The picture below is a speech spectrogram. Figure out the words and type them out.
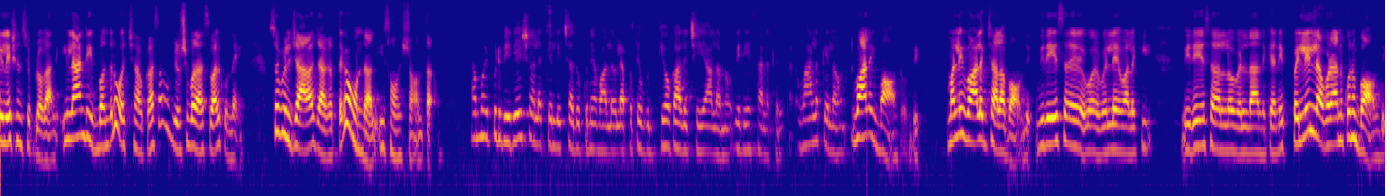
రిలేషన్షిప్లో కానీ ఇలాంటి ఇబ్బందులు వచ్చే అవకాశం వృషభ రాశి వాళ్ళకి ఉన్నాయి. సో వీళ్ళు చాలా జాగ్రత్తగా ఉండాలి ఈ సంవత్సరం అంతా. అమ్మ ఇప్పుడు విదేశాలకు వెళ్ళి చదువుకునే వాళ్ళు లేకపోతే ఉద్యోగాలు చేయాలనో విదేశాలకు వెళ్తారు వాళ్ళకి ఎలా ఉంటుంది? వాళ్ళకి బాగుంటుంది. మళ్ళీ వాళ్ళకి చాలా బాగుంది. విదేశ వెళ్ళే వాళ్ళకి విదేశాల్లో వెళ్ళడానికి అని పెళ్ళిళ్ళు అవ్వడానికి కూడా బాగుంది.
